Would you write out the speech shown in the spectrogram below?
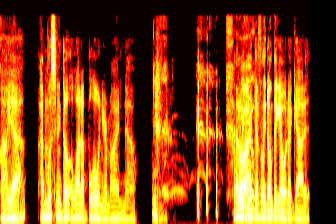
well, yeah, I'm listening to a lot of blowing your mind now. I don't. Well, you, I definitely don't think I would have got it.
